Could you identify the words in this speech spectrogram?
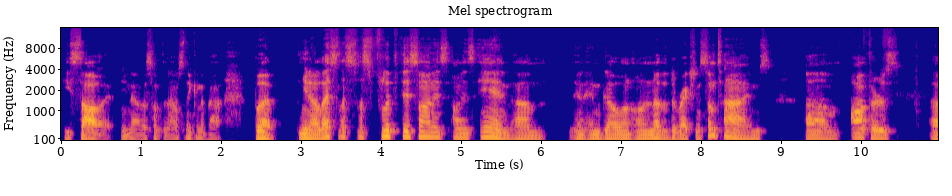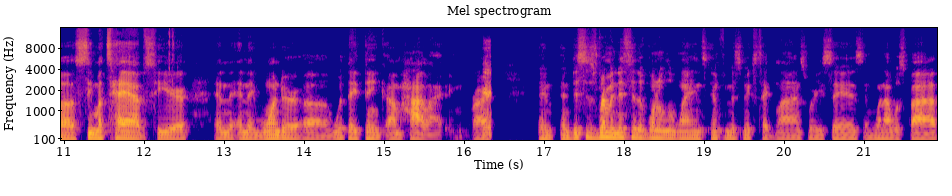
he saw it. You know, something I was thinking about. But you know, let's let's let's flip this on its on its end um, and and go on, on another direction. Sometimes um, authors uh, see my tabs here and and they wonder uh, what they think I'm highlighting, right? And and this is reminiscent of one of Lil Wayne's infamous mixtape lines where he says, "And when I was five,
